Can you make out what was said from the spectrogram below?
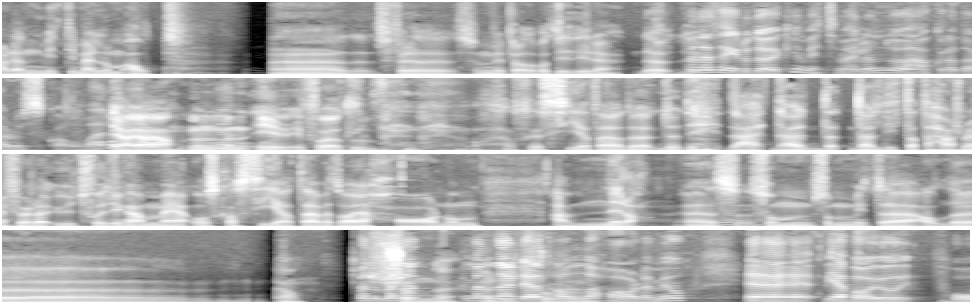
er den midt imellom alt. Eh, for, som vi prata på tidligere. Det, Men jeg tenker du er jo ikke midt imellom, du er akkurat der du skal være. ja, ja, ja, men, men i, i forhold til Hva skal jeg si at det? Det, det, er, det, er, det er litt av det her som jeg føler er utfordringa med å skal si at jeg, vet du hva, jeg har noen evner da, uh, mm. som, som ikke alle ja, Men, men, skjønner. men det er det at alle har dem jo. Eh, jeg var jo på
